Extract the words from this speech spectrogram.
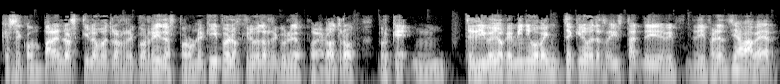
que se comparen los kilómetros recorridos por un equipo y los kilómetros recorridos por el otro. Porque mm, te digo yo que mínimo 20 kilómetros de, diferencia va a haber.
